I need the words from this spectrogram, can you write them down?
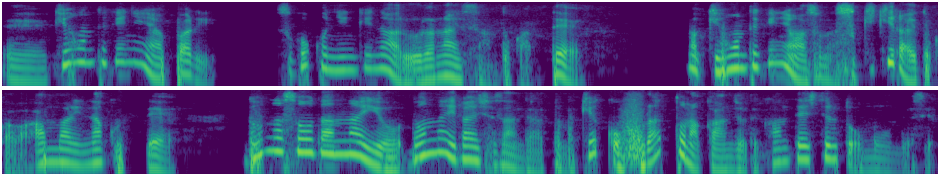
えー、基本的にやっぱり、すごく人気のある占い師さんとかって、まあ基本的にはその好き嫌いとかはあんまりなくって、どんな相談内容、どんな依頼者さんであっても結構フラットな感情で鑑定してると思うんですよ。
